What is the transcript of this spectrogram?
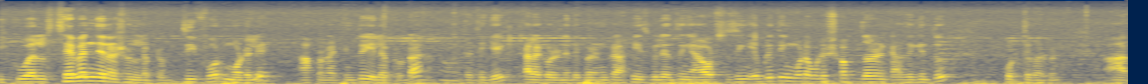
equal seven generation laptop G four মডেলে আপনারা কিন্তু এই ল্যাপটপটা আমাদের থেকে কালেক্ট করে নিতে পারেন। গ্রাফিক্স ব্যালেন্সিং আউটসোর্সিং এভরিথিং মোটামুটি সব ধরনের কাজে কিন্তু করতে পারবেন। আর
